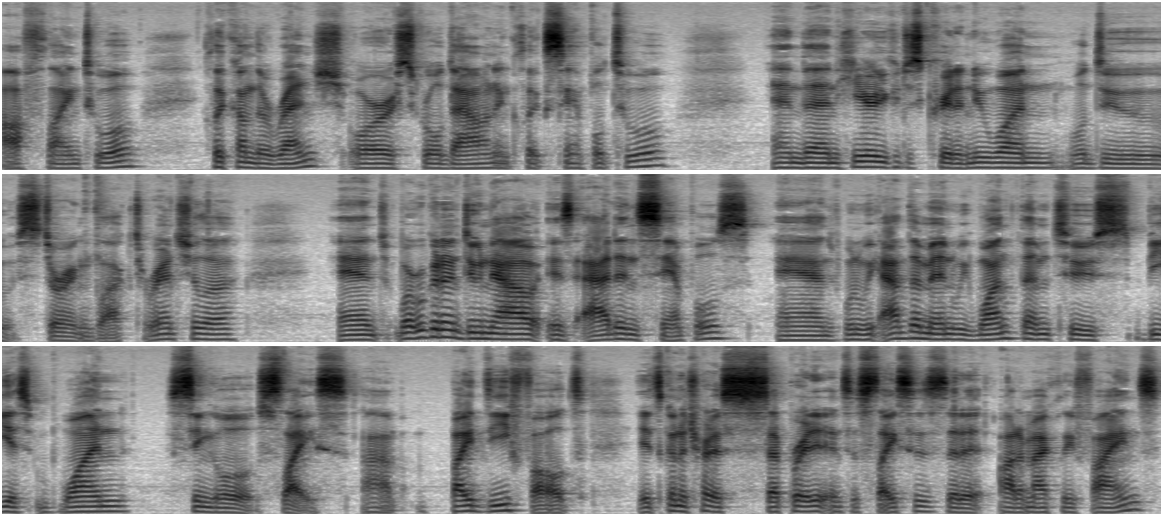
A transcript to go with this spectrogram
offline tool. Click on the wrench or scroll down and click sample tool. And then here you can just create a new one. We'll do stirring black tarantula. And what we're going to do now is add in samples. And when we add them in, we want them to be as one single slice. Um, by default, it's going to try to separate it into slices that it automatically finds.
